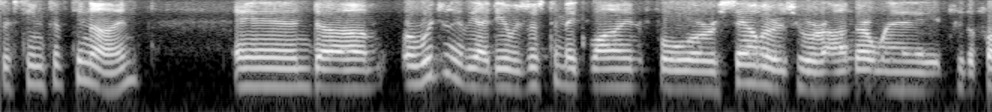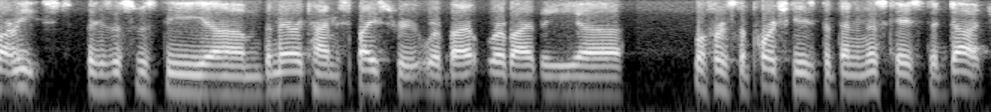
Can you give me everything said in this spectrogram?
1659. And um, originally, the idea was just to make wine for sailors who were on their way to the Far East, because this was the um, the maritime spice route, whereby, whereby the uh, well, first the Portuguese, but then in this case the Dutch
